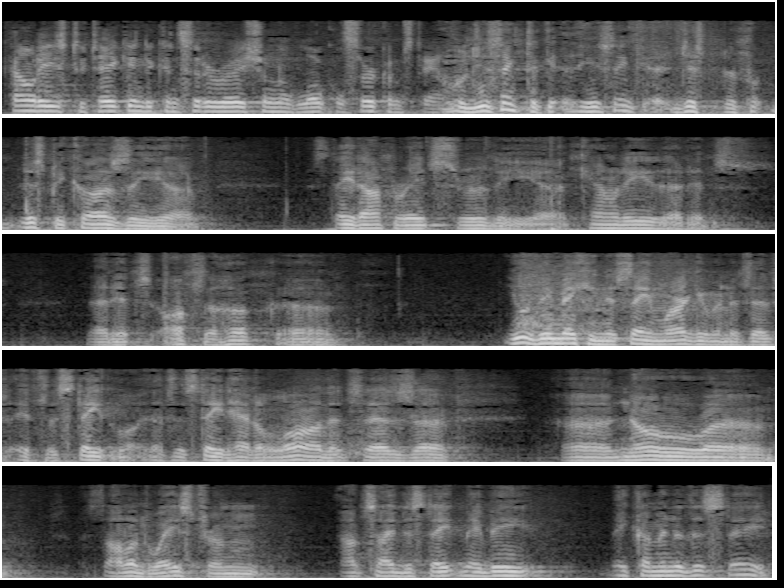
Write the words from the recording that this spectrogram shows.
counties to take into consideration of local circumstances. Well, do you think the, do you think just just because the uh, state operates through the uh, county that it's that it's off the hook? Uh, you would be making the same argument as if the state if the state had a law that says uh, uh, no uh, solid waste from outside the state may be may come into this state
